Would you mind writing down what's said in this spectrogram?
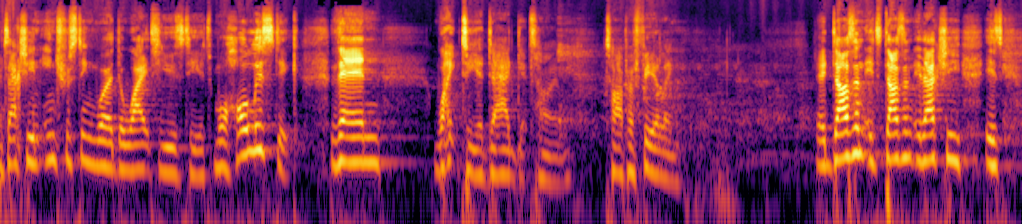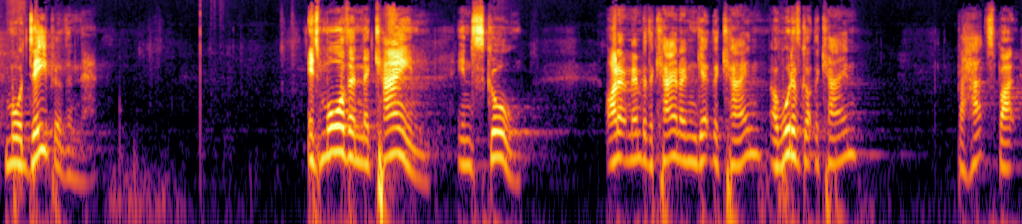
It's actually an interesting word the way it's used here. It's more holistic than wait till your dad gets home type of feeling. It doesn't, it doesn't, it actually is more deeper than that. It's more than the cane in school. I don't remember the cane, I didn't get the cane. I would have got the cane, perhaps, but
